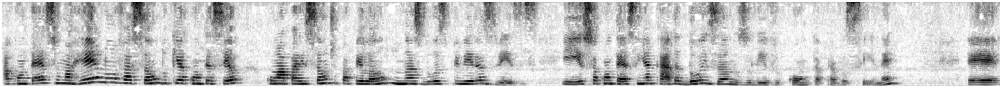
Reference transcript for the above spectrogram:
acontece uma renovação do que aconteceu com a aparição de papelão nas duas primeiras vezes. E isso acontece a cada dois anos, o livro conta para você, né? É,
